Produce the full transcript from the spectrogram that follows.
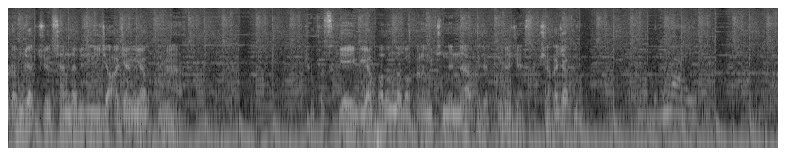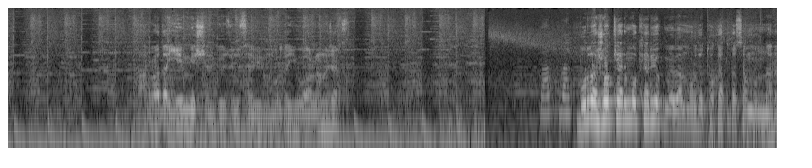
Örümcek çocuk sen de bizi iyice acemi yaptın ha. Şu fıskiyeyi bir yapalım da bakalım içinden ne yakacak göreceğiz. Şakacak mı? Tarlada yemyeşil gözünü seveyim. Burada yuvarlanacaksın. Bak bak Burada joker moker yok mu? Ben burada tokatlasam bunlara.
